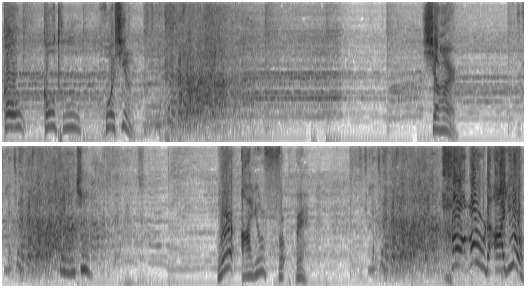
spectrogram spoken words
go go to Huaxing. 香儿。邻居，，Where are you from？不是，How old are you？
